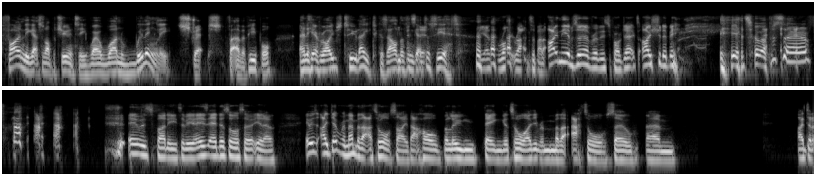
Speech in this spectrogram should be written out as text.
finally gets an opportunity where one willingly strips for other people and he arrives too late because Al He doesn't get it. to see it. he has right rants about it i'm the observer of this project i should have been Here to observe. it was funny to me it's also you know it was i don't remember that at all sorry that whole balloon thing at all i didn't remember that at all so um i don't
